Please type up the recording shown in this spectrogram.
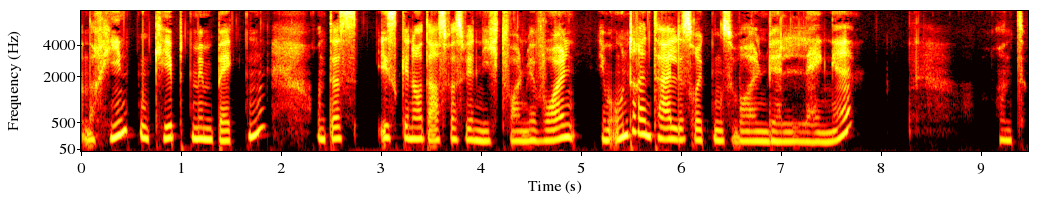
nach hinten kippt mit dem Becken. Und das ist genau das, was wir nicht wollen. Wir wollen im unteren Teil des Rückens wollen wir Länge und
